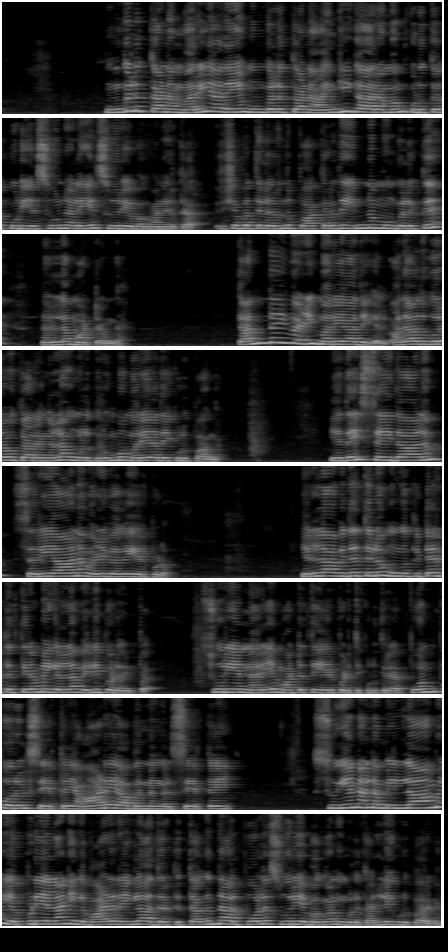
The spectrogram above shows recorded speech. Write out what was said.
உங்களுக்கான மரியாதையும் உங்களுக்கான அங்கீகாரமும் கொடுக்கக்கூடிய சூழ்நிலையில் சூரிய பகவான் இருக்கார். ரிஷபத்திலிருந்து பார்க்கறது இன்னும் உங்களுக்கு நல்ல மாற்றங்க தந்தை வழி மரியாதைகள் அதாவது உறவுக்காரங்கள்லாம் உங்களுக்கு ரொம்ப மரியாதை கொடுப்பாங்க. எதை செய்தாலும் சரியான வழிவகை ஏற்படும். எல்லா விதத்திலும் உங்ககிட்ட இருக்க திறமைகள்லாம் வெளிப்படும் இப்போ. சூரியன் நிறைய மாற்றத்தை ஏற்படுத்தி கொடுக்குறார். பொன் பொருள் சேர்க்கை ஆடை ஆபரணங்கள் சேர்க்கை. சுயநலம் இல்லாமல் எப்படியெல்லாம் நீங்கள் வாழறீங்களோ அதற்கு தகுந்தால் போல் சூரிய பகவான் உங்களுக்கு அள்ளி கொடுப்பாருங்க.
